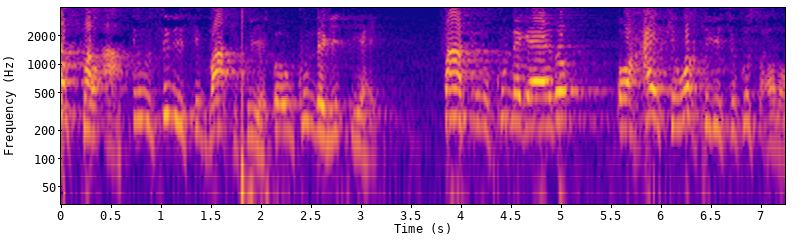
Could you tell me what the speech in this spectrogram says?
asal ah inuu sidiisii baaqi ku yahay oo ku negi yahay. Saas inuu ku nagaado oo xaydkii waktigiisii ku socdo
